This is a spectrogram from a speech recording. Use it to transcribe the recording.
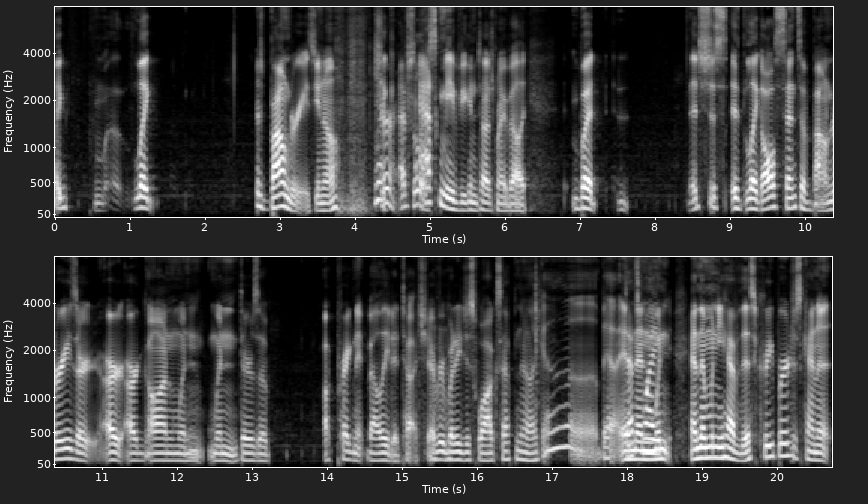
like like there's boundaries, you know? Sure, Like, absolutely. Ask me if you can touch my belly. But it's just it like all sense of boundaries are are are gone when when there's a a pregnant belly to touch. Everybody just walks up and they're like, "Oh," be-" and Mm-hmm. That's then why- when and then when you have this creeper just kind of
